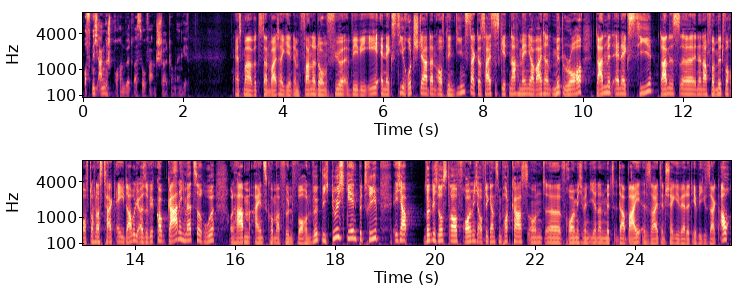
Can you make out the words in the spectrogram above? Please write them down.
oft nicht angesprochen wird, was so Veranstaltungen angeht. Erstmal wird es dann weitergehen im Thunderdome für WWE. NXT rutscht ja dann auf den Dienstag. Das heißt, es geht nach Mania weiter mit Raw, dann mit NXT. Dann ist äh, in der Nacht von Mittwoch auf Donnerstag AEW. Also wir kommen gar nicht mehr zur Ruhe und haben 1,5 Wochen wirklich durchgehend Betrieb. Ich habe wirklich Lust drauf, freue mich auf die ganzen Podcasts und äh, freue mich, wenn ihr dann mit dabei seid. Den Shaggy werdet ihr, wie gesagt, auch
